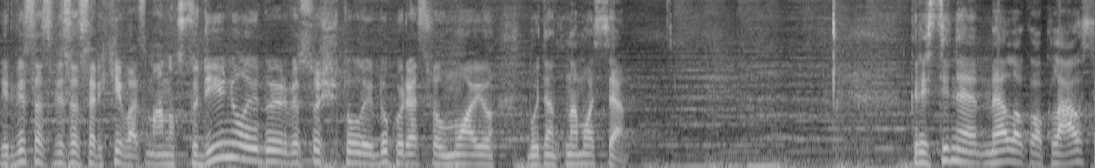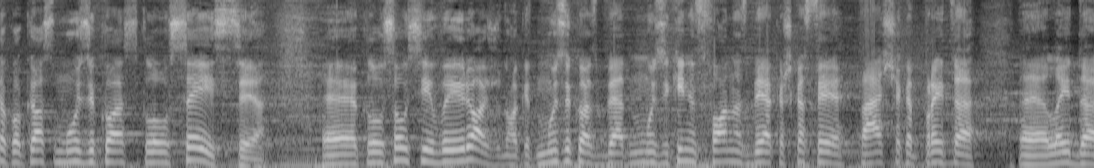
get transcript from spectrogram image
ir visas visas archyvas mano studijinių laidų ir visų šitų laidų, kurias filmuoju būtent namuose. Kristinė Meloko klausė, kokios muzikos klausaisi. E, klausausi įvairios, žinokit, muzikos, bet muzikinis fonas, beje, kažkas tai rašė, kad praeitą e, laidą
